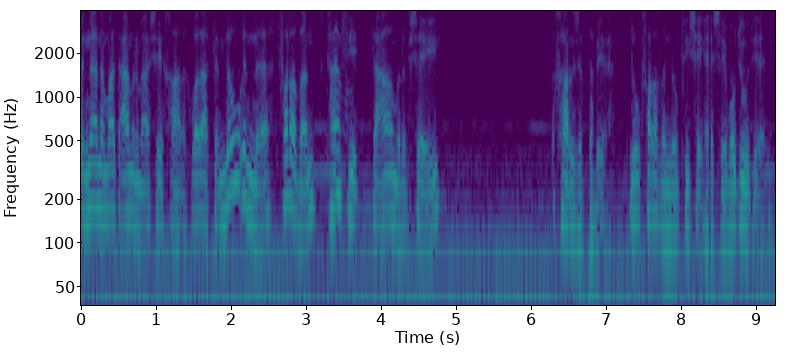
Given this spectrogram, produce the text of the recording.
إن أنا ما أتعامل مع شيء خارق ولكن لو انه فرضا كان في تعامل بشيء خارج الطبيعة لو فرضا لو في شيء هالشيء موجود يعني.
